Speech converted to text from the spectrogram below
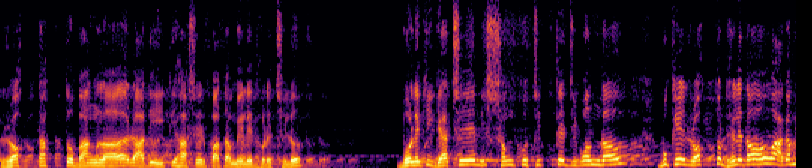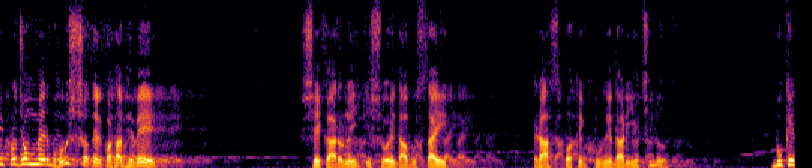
রক্তাক্ত বাংলার আদি ইতিহাসের পাতা মেলে ধরেছিল? বলে কি গেছে নিঃশঙ্ক চিত্তে জীবন দাও বুকের রক্ত ঢেলে দাও, আগামী প্রজন্মের ভবিষ্যতের কথা ভেবে? সে কারণেই কি শহীদ আবু সাইদ রাজপথে ঘুরে দাঁড়িয়েছিল? বুকের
